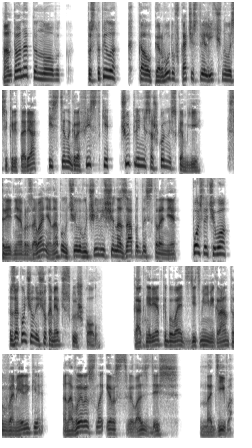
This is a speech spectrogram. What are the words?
Антуанетта Новак поступила к Каупервуду в качестве личного секретаря и стенографистки чуть ли не со школьной скамьи. Среднее образование она получила в училище на западной стороне, после чего закончила еще коммерческую школу. Как нередко бывает с детьми иммигрантов в Америке, она выросла и расцвела здесь на диво.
